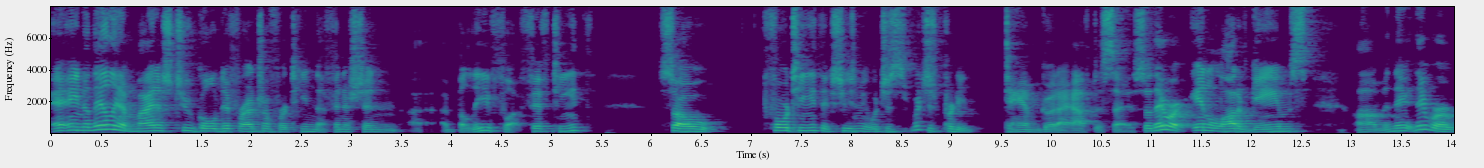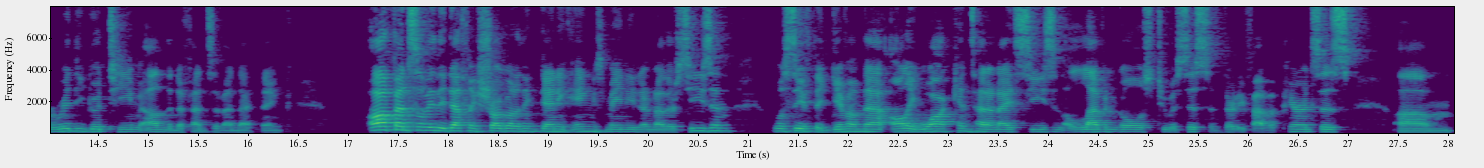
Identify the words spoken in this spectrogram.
and, and, you know they only have minus two goal differential for a team that finished in, I believe, what fifteenth, so fourteenth, excuse me, which is which is pretty damn good, I have to say. So they were in a lot of games. Um, and they, they were a really good team on the defensive end, I think. Offensively, they definitely struggled. I think Danny Ings may need another season. We'll see if they give him that. Ollie Watkins had a nice season 11 goals, 2 assists, and 35 appearances. Um,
